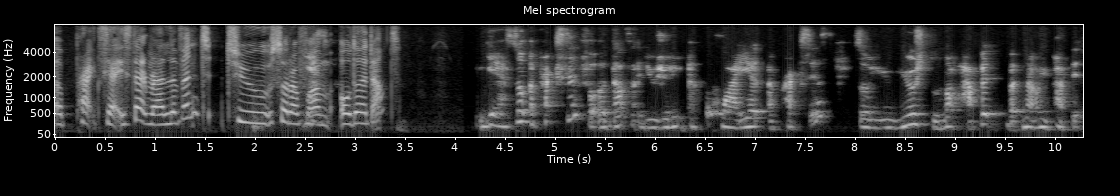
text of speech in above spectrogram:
apraxia. Is that relevant to sort of yes. um, older adults? Yeah, so apraxia for adults are usually acquired apraxias. So you used to not have it, but now you have it.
